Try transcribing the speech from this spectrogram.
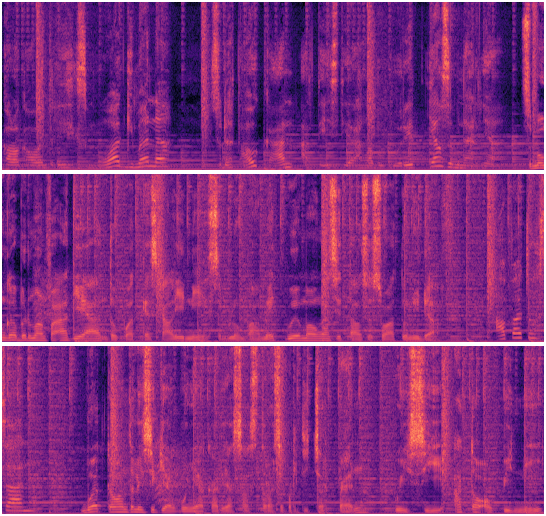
Kalau kawan telisik semua gimana? Sudah tahu kan arti istilah ngabuburit yang sebenarnya? Semoga bermanfaat ya untuk podcast kali ini. Sebelum pamit, gue mau ngasih tahu sesuatu nih Dav. Apa tuh San? Buat kawan telisik yang punya karya sastra seperti cerpen, puisi, atau opini,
